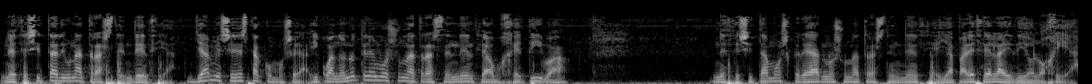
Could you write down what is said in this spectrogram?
necesita de una trascendencia, llámese esta como sea. Y cuando no tenemos una trascendencia objetiva, necesitamos crearnos una trascendencia y aparece la ideología.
